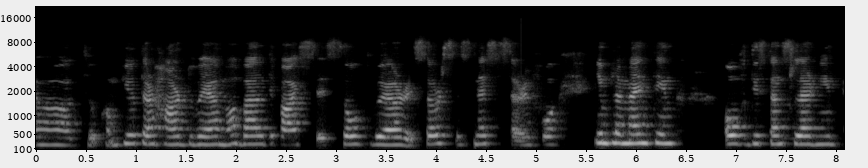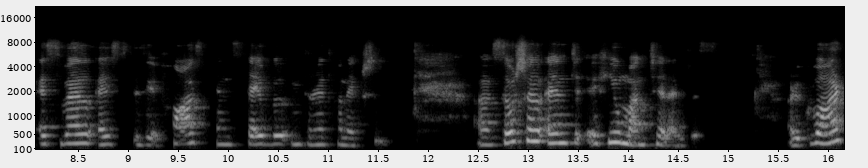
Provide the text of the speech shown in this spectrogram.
uh, to computer hardware, mobile devices, software, resources necessary for implementing of distance learning, as well as the fast and stable internet connection. Uh, social and human challenges required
